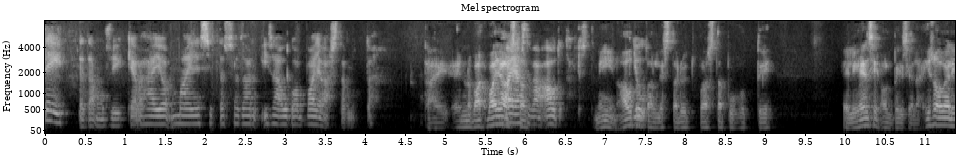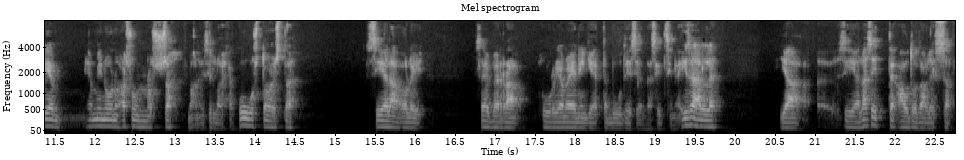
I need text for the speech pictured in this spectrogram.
teit tätä musiikkia? Vähän jo mainitsit tässä jotain isäukon vajasta, mutta... Tai en va- vajasta... Vajasta vaan autotallista. Niin, autotallista Juu. nyt vasta puhuttiin. Eli ensin oltiin siellä isoveljen ja minun asunnossa. Mä olin silloin ehkä 16. Siellä oli sen verran hurja meininki, että muutin sieltä sitten sinne isälle. Ja siellä sitten autotallissa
